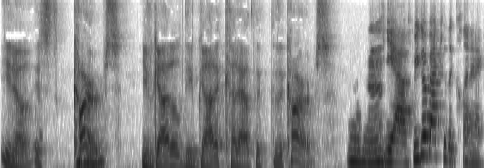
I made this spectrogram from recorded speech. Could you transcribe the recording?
you know, it's carbs. Mm-hmm. You've got to you've got to cut out the, the carbs. Mm-hmm. Yeah. If we go back to the clinic,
